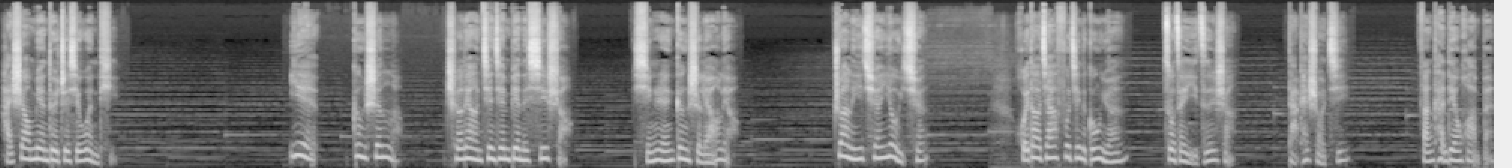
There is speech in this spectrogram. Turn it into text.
还是要面对这些问题。夜更深了，车辆渐渐变得稀少，行人更是寥寥。转了一圈又一圈。回到家附近的公园，坐在椅子上，打开手机，翻看电话本。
